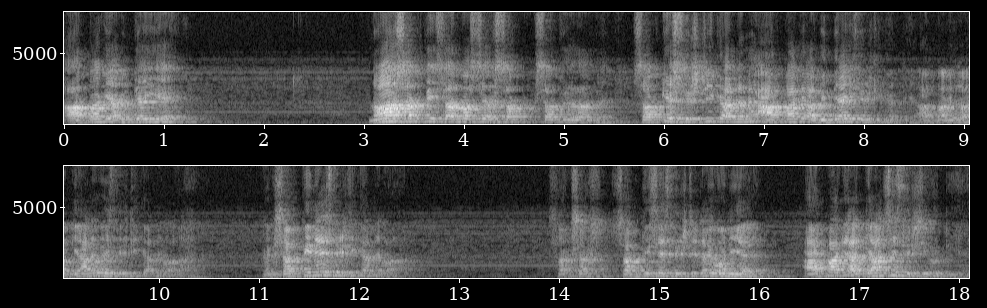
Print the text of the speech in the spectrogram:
आत्मा की अविद्या ही है। न शक्ति सर्वस्व शक्ति सबके सृष्टि करने में आत्मा की अविद्या ही सृष्टि करती है। आत्मा का जो अज्ञान है, वही सृष्टि करने वाला है। शक्ति नहीं सृष्टि करने वाला। शक्ति से सृष्टि नहीं होनी है। आत्मा के अज्ञान से सृष्टि होती है।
